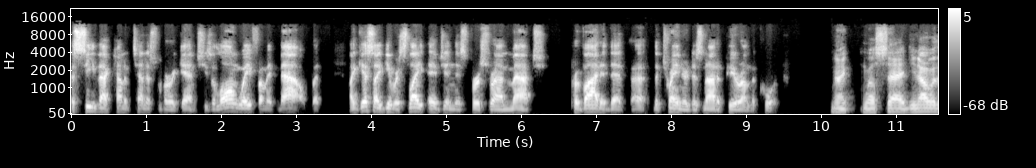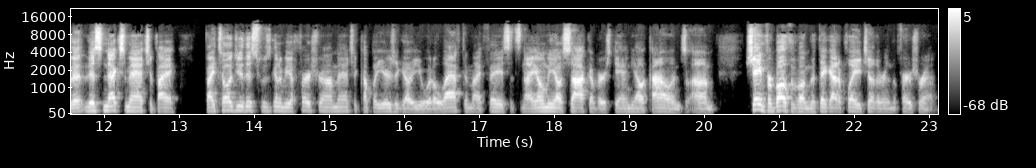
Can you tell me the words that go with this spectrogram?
to see that kind of tennis from her again. She's a long way from it now, but I guess I give her slight edge in this first round match, provided that uh, the trainer does not appear on the court. Right. Well said. You know, the, this next match, if I if I told you this was going to be a first round match a couple years ago, you would have laughed in my face. It's Naomi Osaka versus Danielle Collins. Um, shame for both of them that they got to play each other in the first round.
